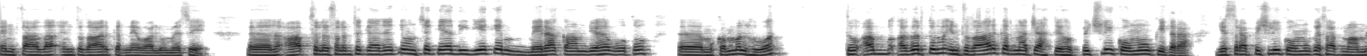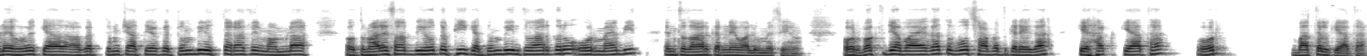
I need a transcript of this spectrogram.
इंतज़ार करने वालों में से। आप वसल्लम से कह जाए कि उनसे कह दीजिए कि मेरा काम जो है वो तो मुकम्मल हुआ। तो अब अगर तुम इंतज़ार करना चाहते हो पिछली कौमों की तरह, जिस तरह पिछली कौमों के साथ मामले हुए, क्या अगर तुम चाहते हो कि तुम भी उस तरह से मामला तुम्हारे साथ भी हो तो ठीक है, तुम भी इंतज़ार करो और मैं भी इंतज़ार करने वालों में से हूँ। और वक्त जब आएगा तो वो साबित करेगा कि हक क्या था और बातल क्या था।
